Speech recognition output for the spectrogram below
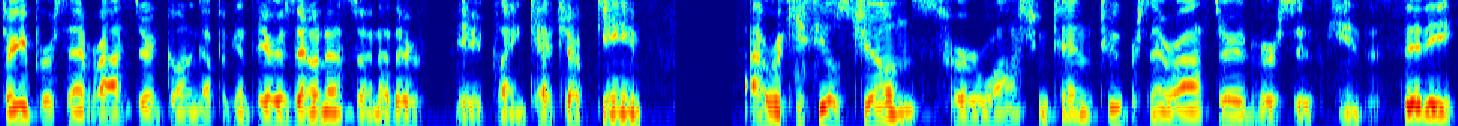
three percent rostered going up against Arizona, so another maybe playing catch up game. Uh, Ricky Seals Jones for Washington, two percent rostered versus Kansas City.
